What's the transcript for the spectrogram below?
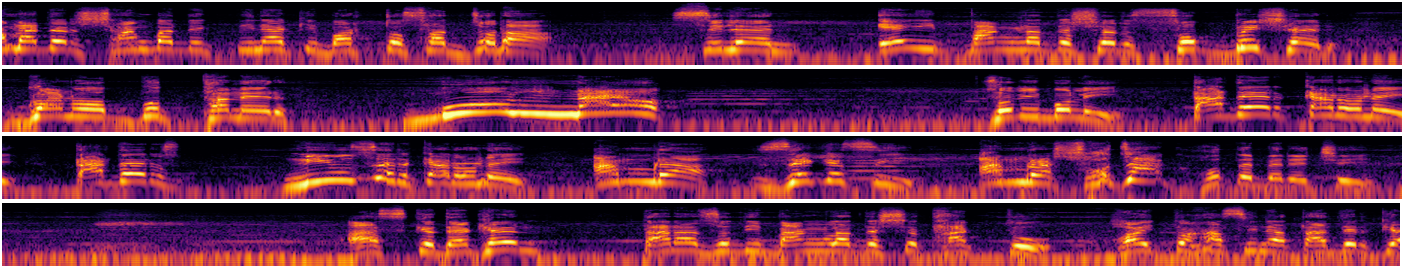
আমাদের সাংবাদিক পিনাকি ভট্টাচার্যরা ছিলেন এই বাংলাদেশের চব্বিশের গণ অভ্যুত্থানের মূল নায়ক। যদি বলি, তাদের কারণে, তাদের নিউজের কারণে আমরা জেগেছি, আমরা সজাগ হতে পেরেছি। আজকে দেখেন, তারা যদি বাংলাদেশে থাকতো, হয়তো হাসিনা তাদেরকে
